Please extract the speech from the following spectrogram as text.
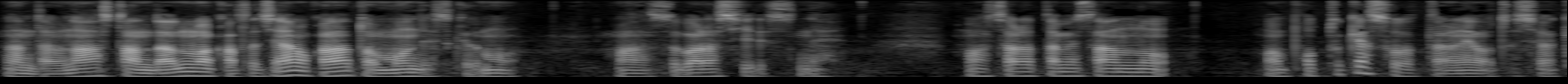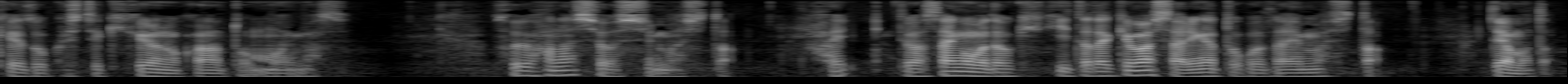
なんだろうな、スタンダードな形なのかなと思うんですけども、まあ素晴らしいですね。まあ、サラタメさんの、まあ、ポッドキャストだったらね、私は継続して聞けるのかなと思います。そういう話をしました。はい。では最後までお聞きいただきましてありがとうございました。ではまた。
